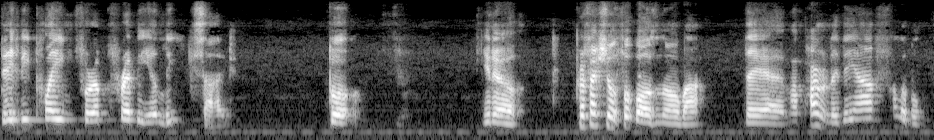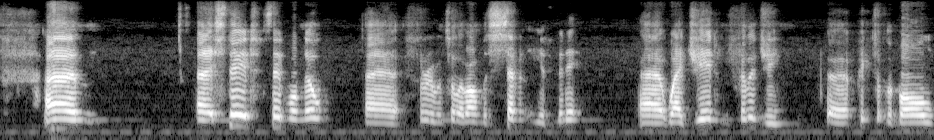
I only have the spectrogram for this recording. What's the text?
they'd be playing for a Premier League side. But you know, professional footballs and all that, they apparently they are fallible. Um, uh, it stayed stayed one 0 uh, through until around the seventieth minute, uh, where Jaden Philogene uh, picked up the ball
